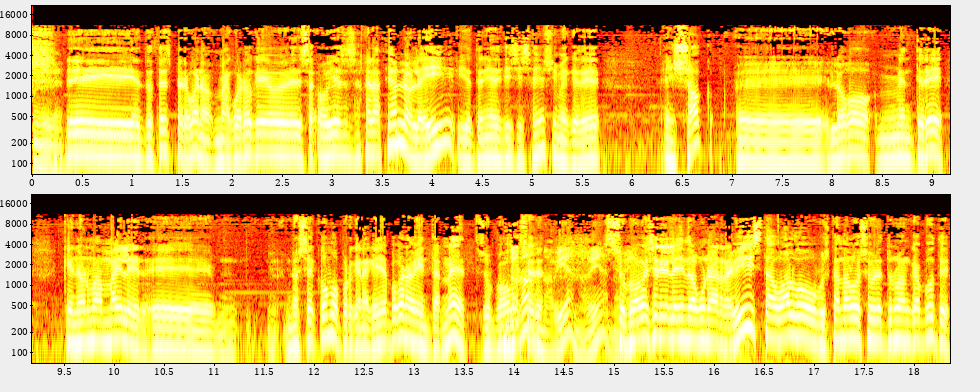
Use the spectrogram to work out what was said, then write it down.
Y entonces, pero bueno, me acuerdo que hoy es, hoy esa exageración, lo leí y yo tenía 16 años y me quedé en shock. Eh, luego me enteré que Norman Mailer, eh, no sé cómo, porque en aquella época no había internet. Supongo No, que no, sería- no había, no había. Supongo había. que sería leyendo alguna revista o algo, buscando algo sobre Truman Capote,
